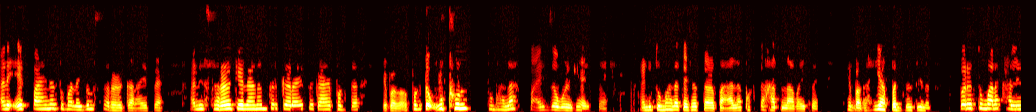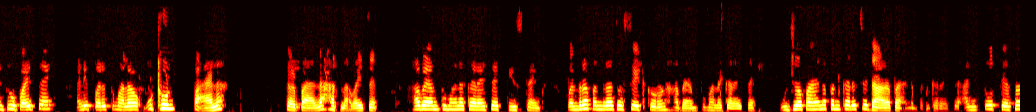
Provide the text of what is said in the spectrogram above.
आणि एक पायानं तुम्हाला एकदम सरळ करायचं आहे आणि सरळ केल्यानंतर करायचं काय फक्त? हे बघा फक्त उठून जवळ घ्यायचं आहे आणि तुम्हाला त्याच्या तळपायाला फक्त हात लावायचा आहे हे बघा या पद्धतीनं. परत तुम्हाला खाली झोपायचं आहे आणि परत तुम्हाला उठून पायाला तळपायाला हात लावायचा आहे हा व्यायाम तुम्हाला करायचा आहे तीस टाईम पंधरा पंधराचा सेट करून हा व्यायाम तुम्हाला करायचा आहे उजव्या पायानं पण करायचं आहे डाव्या पायानं पण करायचं आहे आणि तो त्याचा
